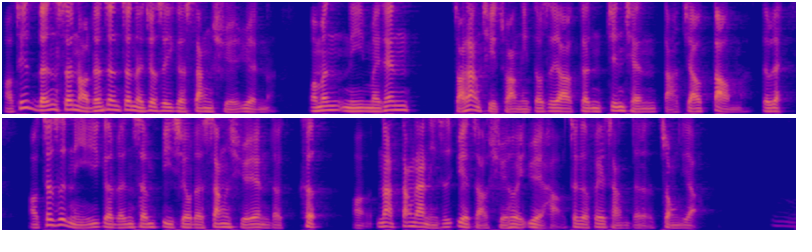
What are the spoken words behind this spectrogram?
哦，其实人生哦，人生真的就是一个商学院了。我们你每天早上起床，你都是要跟金钱打交道嘛，对不对？哦，这是你一个人生必修的商学院的课。哦，那当然你是越早学会越好，这个非常的重要。嗯，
